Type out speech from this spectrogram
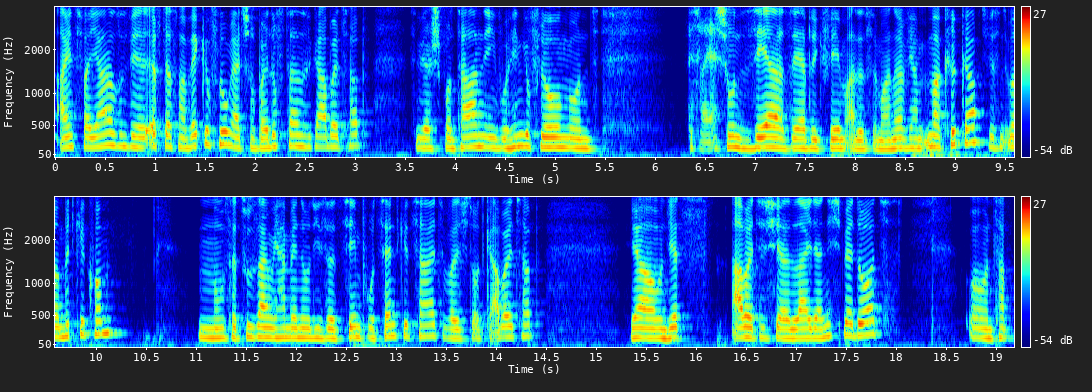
ein, zwei Jahren sind wir öfters mal weggeflogen, als ich noch bei Lufthansa gearbeitet habe, sind wir spontan irgendwo hingeflogen und es war ja schon sehr, sehr bequem alles immer. Ne? Wir haben immer Glück gehabt, wir sind immer mitgekommen. Man muss dazu sagen, wir haben ja nur diese 10% gezahlt, weil ich dort gearbeitet habe. Ja, und jetzt arbeite ich ja leider nicht mehr dort und habe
